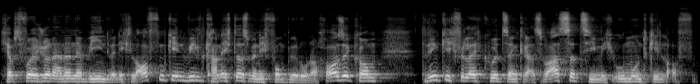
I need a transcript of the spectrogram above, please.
ich habe es vorher schon einen erwähnt. Wenn ich laufen gehen will, kann ich das, wenn ich vom Büro nach Hause komme, trinke ich vielleicht kurz ein Glas Wasser, ziehe mich um und gehe laufen.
